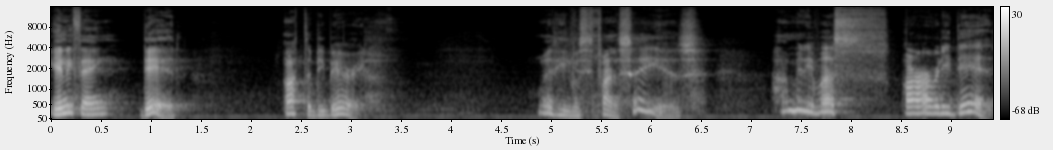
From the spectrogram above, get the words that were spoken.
Anything dead ought to be buried. What he was trying to say is, how many of us are already dead?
